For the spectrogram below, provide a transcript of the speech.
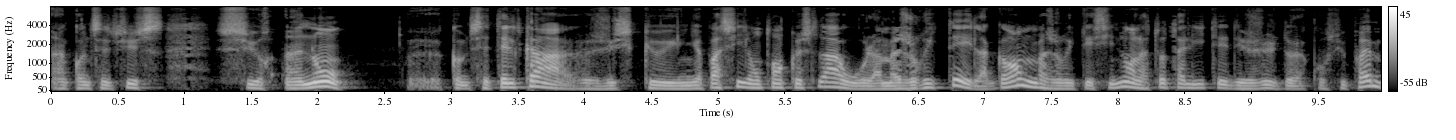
un consensus sur un nom euh, comme c'était le cas jusqu'il n'y a pas si longtemps que cela, où la majorité, la grande majorité, sinon la totalité des juges de la Cour suprême,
